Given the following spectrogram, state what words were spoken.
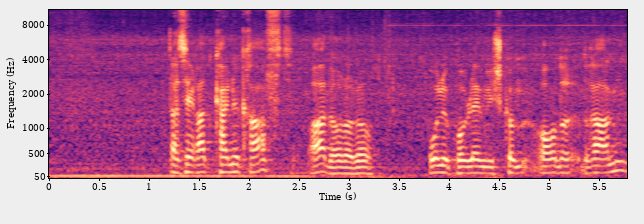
das hat keine Kraft. Ah, doch, doch, doch. Ohne Problem, ich komme dran.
